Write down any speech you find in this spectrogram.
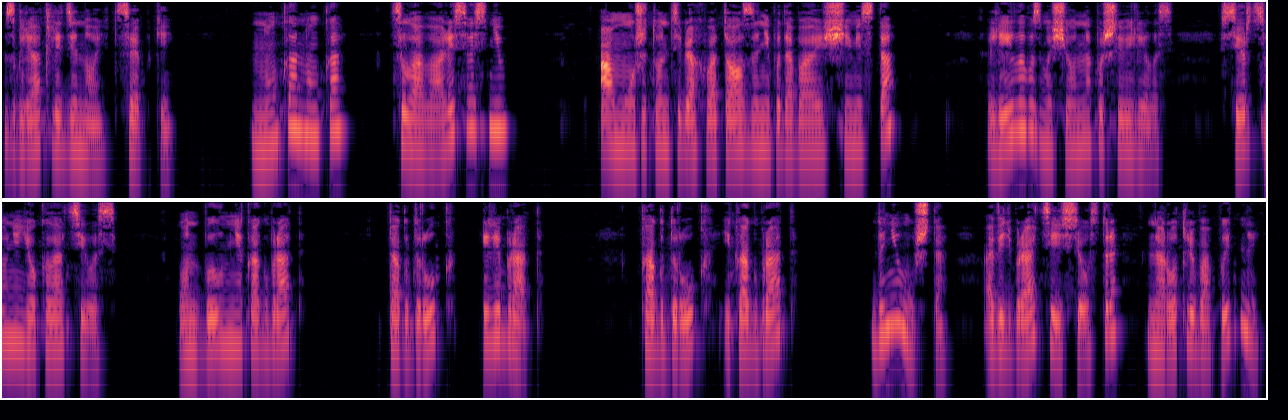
взгляд ледяной, цепкий. «Ну-ка, ну-ка, целовались вы с ним? А может, он тебя хватал за неподобающие места?» Лейла возмущенно пошевелилась. Сердце у нее колотилось. Он был мне как брат? Так друг или брат? Как друг и как брат? Да неужто? А ведь братья и сестры — народ любопытный.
